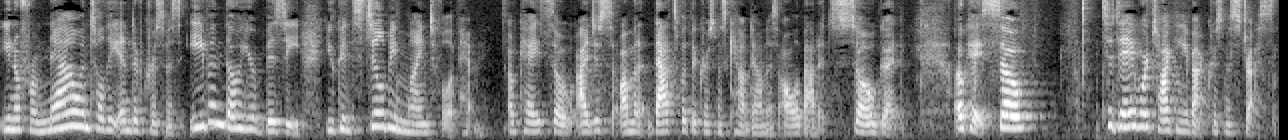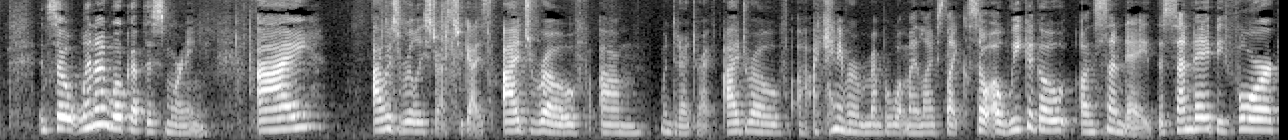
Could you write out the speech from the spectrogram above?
You know, from now until the end of Christmas, even though you're busy, you can still be mindful of him. Okay, so I just, I'm gonna, that's what the Christmas countdown is all about. It's so good. Okay, so today we're talking about Christmas stress. And so when I woke up this morning, I I was really stressed, you guys. I drove, um, when did I drive? I drove, uh, I can't even remember what my life's like. So a week ago on Sunday, the Sunday before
